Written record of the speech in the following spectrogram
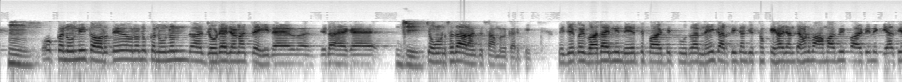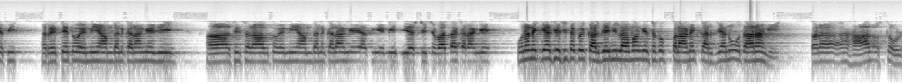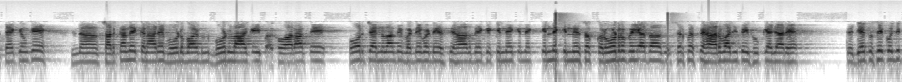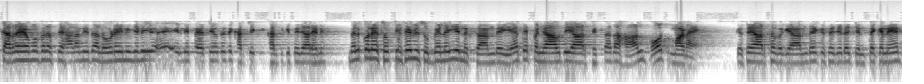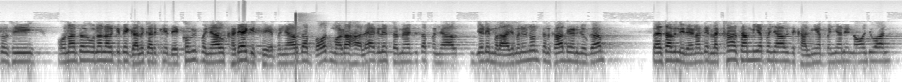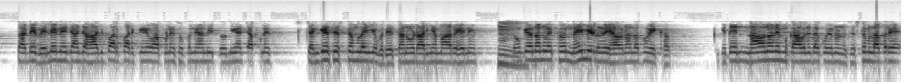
ਉਹ ਕਾਨੂੰਨੀ ਤੌਰ ਤੇ ਉਹਨਾਂ ਨੂੰ ਕਾਨੂੰਨਨ ਅਹ, ਜੋੜਿਆ ਜਾਣਾ ਚਾਹੀਦਾ ਹੈ ਜਿਹੜਾ ਹੈਗਾ ਜੀ। ਚੋਣ ਸੁਧਾਰਾਂ 'ਚ ਸ਼ਾਮਲ ਕਰਕੇ। ਵੀ ਜੇ ਕੋਈ ਵਾਅਦਾ ਇੰਨੀ ਦੇਰ 'ਚ ਪਾਰਟੀ ਪੂਰਾ ਨਹੀਂ ਕਰਦੀ ਜਾਂ ਜਿੱਥੋਂ ਕਿਹਾ ਜਾਂਦਾ, ਹੁਣ ਆਮ ਆਦਮੀ ਪਾਰਟੀ ਨੇ ਕਿਹਾ ਸੀ, ਅਸੀਂ ਰੇਤੇ ਤੋਂ ਇੰਨੀ ਆਮਦਨ ਕਰਾਂਗੇ ਜੀ, ਅਹ ਅਸੀਂ ਸ਼ਰਾਬ ਤੋਂ ਇੰਨੀ ਆਮਦਨ ਕਰਾਂਗੇ, ਅਸੀਂ ਇੰਨੀ ਜੀਐਸਟੀ 'ਚ ਵਾਧਾ ਕਰਾਂਗੇ। ਉਹਨਾਂ ਨੇ ਕਿਹਾ ਸੀ, ਅਸੀਂ ਤਾਂ ਕੋਈ ਕਰਜ਼ੇ ਹੀ ਨਹੀਂ ਲਾਵਾਂਗੇ, ਸਗੋਂ ਪੁਰਾਣੇ ਕਰਜ਼ਿਆਂ ਨੂੰ ਉਤਾਰਾਂਗੇ। ਪਰ ਹਾਲ ਉਸ ਤੋਂ ਉਲਟਾ ਹੈ, ਕਿਉਂਕਿ ਸੜਕਾਂ ਦੇ ਕਿਨਾਰੇ ਬੋਰਡ ਬਾਰਡ ਬੋਰਡ ਲਾ ਕੇ ਅਖਬਾਰਾਂ ਤੇ ਹੋਰ ਚੈਨਲਾਂ ਤੇ ਵੱਡੇ ਵੱਡੇ ਇਸ਼ਤਿਹਾਰ ਦੇ ਕੇ ਕਿੰਨੇ ਕਿੰਨੇ ਕਿੰਨੇ ਕਿੰਨੇ ਸੌ ਕਰੋੜ ਰੁਪਇਆ ਦਾ ਸਿਰਫ ਇਸ਼ਤਿਹਾਰਬਾਜ਼ੀ ਤੇ ਹੀ ਫੂਕਿਆ ਜਾ ਰਿਹਾ ਹੈ। ਤੇ ਜੇ ਤੁਸੀਂ ਕੁਝ ਕਰ ਰਹੇ ਹੋ ਫਿਰ ਇਸ਼ਤਿਹਾਰਾਂ ਦੀ ਤਾਂ ਲੋੜ ਹੀ ਨਹੀਂ ਜਿਹੜੀ ਇੰਨੇ ਪੈਸੇ ਉਹਦੇ ਤੇ ਖਰਚੇ ਖਰਚ ਕੀਤੇ ਜਾ ਰਹੇ ਨੇ। ਬਿਲਕੁਲ ਇਹ ਸੁ ਕਿਸੇ ਵੀ ਸੂਬੇ ਲਈ ਇਹ ਨੁਕਸਾਨਦੇਹ ਹੈ ਤੇ ਪੰਜਾਬ ਦੀ ਆਰਥਿਕਤਾ ਦਾ ਹਾਲ ਬਹੁਤ ਮਾੜਾ ਹੈ। ਕਿਸੇ ਅਰਥ ਵਿਗਿਆਨ ਦੇ, ਕਿਸੇ ਜਿਹੜੇ ਚਿੰਤਕ ਨੇ, ਤੁਸੀਂ ਉਹਨਾਂ ਤੋਂ ਉਹਨਾਂ ਨਾਲ ਕਿਤੇ ਗੱਲ ਕਰਕੇ ਦੇਖੋ ਵੀ ਪੰਜਾਬ ਖੜਿਆ ਕਿੱਥੇ ਹੈ। ਪੰਜਾਬ ਦਾ ਬਹੁਤ ਮਾੜਾ ਹਾਲ ਹੈ। ਅਗਲੇ ਸਮਿਆਂ 'ਚ ਤਾਂ ਪੰਜਾਬ ਜਿਹੜੇ ਮੁਲਾਜ਼ਮ ਨੇ ਉਹਨਾਂ ਨੂੰ ਤਨਖਾਹ ਦੇਣ ਜੋਗਾ ਪੈਸਾ ਵੀ ਨਹੀਂ ਰਹਿਣਾ ਤੇ ਲੱਖਾਂ ਅਸਾਮੀਆਂ ਪੰਜਾਬ 'ਚ ਖਾਲੀਆਂ ਪਈਆਂ ਨੇ। ਨੌਜਵਾਨ ਸਾਡੇ ਵਿਹਲੇ ਨੇ ਜਾਂ ਜਹਾਜ਼ ਭਰ ਭਰ ਕੇ ਉਹ ਆਪਣੇ ਸੁਪਨਿਆਂ ਦੀ ਦੁਨੀਆ 'ਚ ਆਪਣੇ ਚੰਗੇ ਸਿਸਟਮ ਲਈ ਉਹ ਵਿਦੇਸ਼ਾਂ ਨੂੰ ਉਡਾਰੀਆਂ ਮਾਰ ਰਹੇ ਨੇ। ਕਿਉਂਕਿ ਉਹਨਾਂ ਨੂੰ ਇੱਥੋਂ ਨਹੀਂ ਮਿਲ ਰਿਹਾ ਉਹਨਾਂ ਦਾ ਭਵਿੱਖ। ਕਿਤੇ ਨਾ ਉਹਨਾਂ ਦੇ ਮੁਕਾਬਲੇ ਦਾ ਕੋਈ ਉਹਨਾਂ ਨੂੰ ਸਿਸਟਮ ਲੱਭ ਰਿਹਾ।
